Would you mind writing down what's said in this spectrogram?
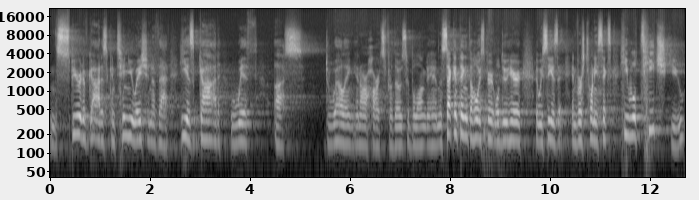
And the Spirit of God is a continuation of that. He is God with us, dwelling in our hearts for those who belong to Him. The second thing that the Holy Spirit will do here that we see is in verse 26 He will teach you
